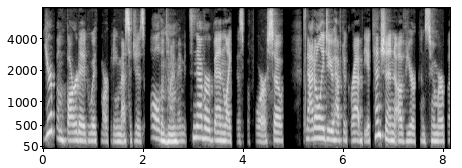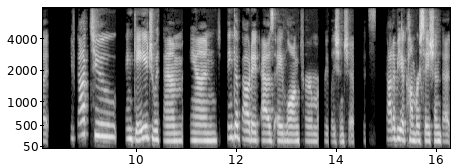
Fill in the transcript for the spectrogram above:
you're bombarded with marketing messages all the mm-hmm. time I mean, it's never been like this before so not only do you have to grab the attention of your consumer but you've got to engage with them and think about it as a long-term relationship it's got to be a conversation that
